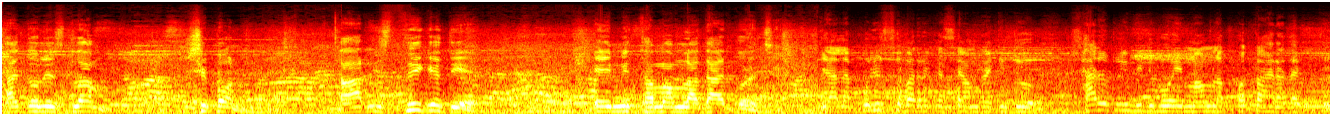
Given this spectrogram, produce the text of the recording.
সাইদুল ইসলাম শিপন, তার স্ত্রীকে দিয়ে এই মিথ্যা মামলা দায়ের করেছে। জেলা পুলিশ সুপারের কাছে আমরা কিন্তু স্মারকলিপি দেবো এই মামলা প্রত্যাহারের দাবিতে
